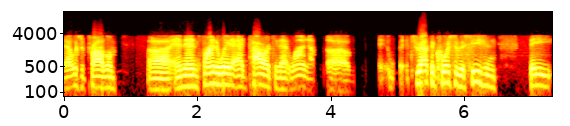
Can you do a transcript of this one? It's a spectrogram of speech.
That was a problem. Uh, and then find a way to add power to that lineup. Uh, throughout the course of the season, they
